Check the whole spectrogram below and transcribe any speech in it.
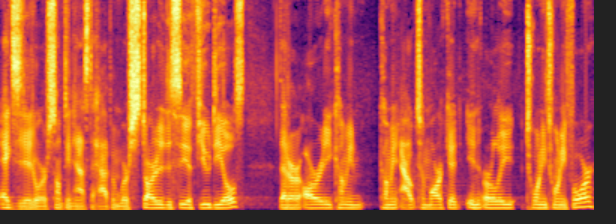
exited or something has to happen. We're started to see a few deals that are already coming coming out to market in early 2024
